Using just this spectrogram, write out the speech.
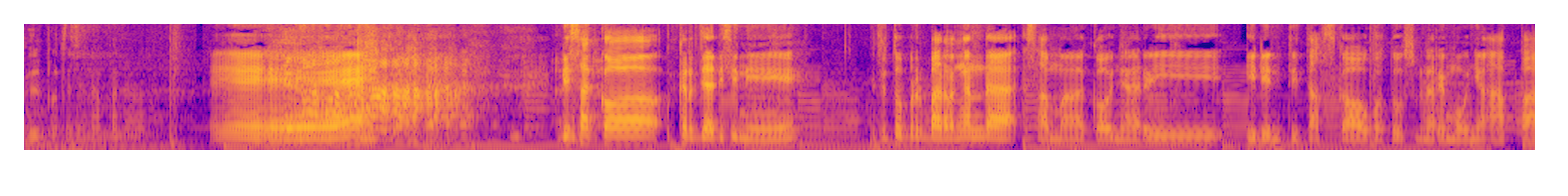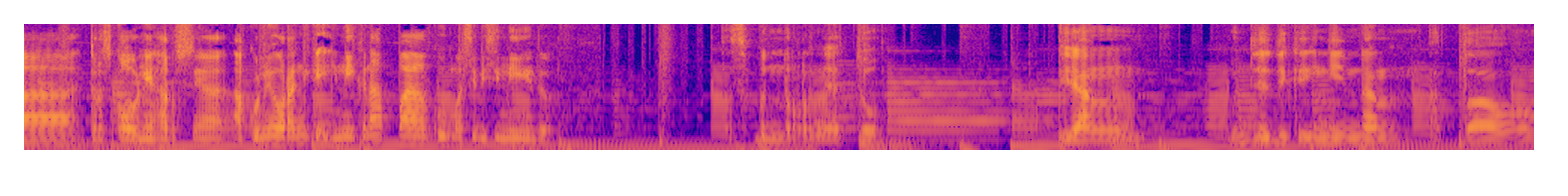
Jadi pertanyaan apa? eh di saat kau kerja di sini itu tuh berbarengan enggak sama kau nyari identitas kau kau tuh sebenarnya maunya apa terus kau ini harusnya aku ini orangnya kayak gini kenapa aku masih di sini gitu Sebenarnya, Cok, yang menjadi keinginan atau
